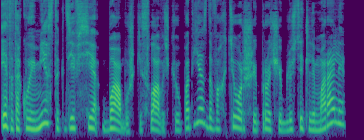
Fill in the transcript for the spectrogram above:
Это такое место, где все бабушки с лавочки у подъезда, вахтерши и прочие блюстители морали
